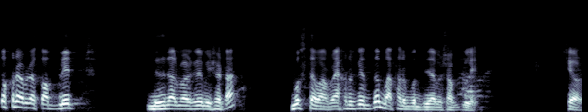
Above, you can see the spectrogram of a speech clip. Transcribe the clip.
তখন আমরা কমপ্লিট ডিজিটাল মার্কেটের বিষয়টা বুঝতে পারব। এখন কিন্তু মাথার বুদ্ধি যাবে সবগুলি শিওর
